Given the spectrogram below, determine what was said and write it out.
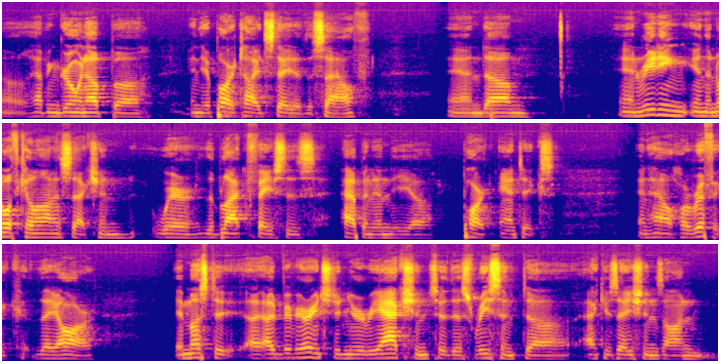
uh, having grown up uh, in the apartheid state of the South, and um, and reading in the North Carolina section where the black faces happen in the uh, park antics, and how horrific they are. It must. I'd be very interested in your reaction to this recent uh, accusations on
